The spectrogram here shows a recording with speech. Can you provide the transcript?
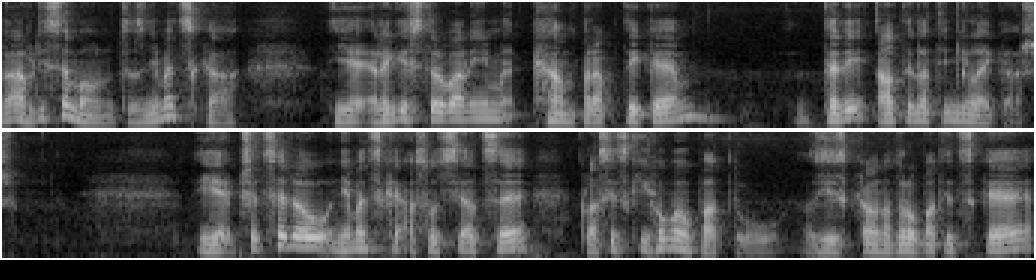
Ralf Dissemont z Německa je registrovaným kampraktikem, tedy alternativní lékař. Je předsedou Německé asociace klasických homeopatů. Získal naturopatické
